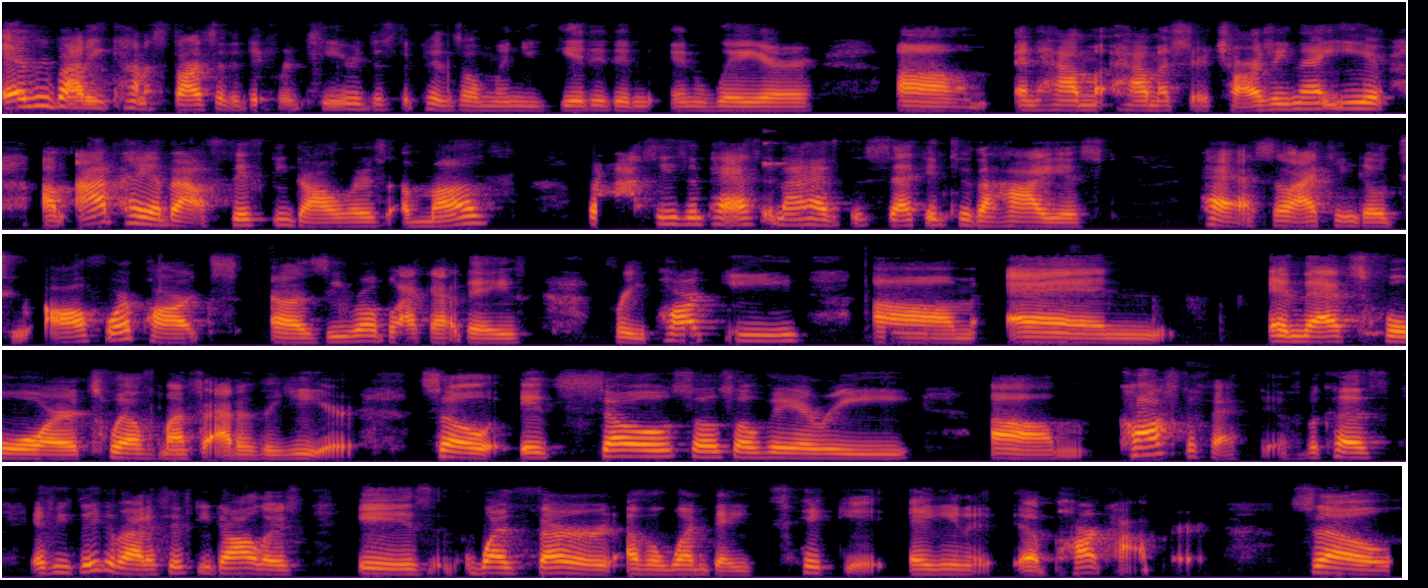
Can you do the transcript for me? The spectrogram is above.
everybody kind of starts at a different tier. It just depends on when you get it and, and where um, and how, how much they're charging that year. Um, I pay about $50 a month for my season pass, and I have the second to the highest pass. So I can go to all four parks, uh, zero blackout days, free parking, um, and and that's for 12 months out of the year. So it's so, so, so very um, cost effective because if you think about it, fifty dollars is one third of a one day ticket and you know a park hopper. So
